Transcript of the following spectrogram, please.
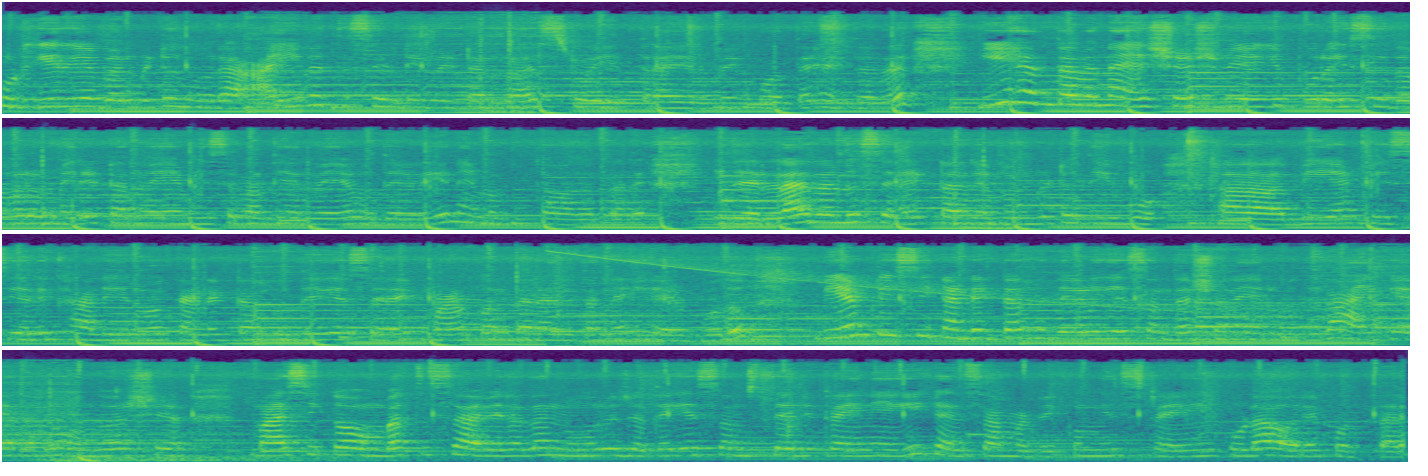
ಹುಡುಗಿರಿಗೆ ಬಂದ್ಬಿಟ್ಟು ನೂರ ಐವತ್ತು ಸೆಂಟಿಮೀಟರ್ಗಳಷ್ಟು ಎತ್ತರ ಇರಬೇಕು ಅಂತ ಹೇಳ್ತಾರೆ. ಈ ಹಂತವನ್ನು ಯಶಸ್ವಿಯಾಗಿ ಪೂರೈಸಿದವರು ಮೆರಿಟ್ ಅನ್ವಯ, ಮೀಸಲಾತಿ ಅನ್ವಯ ಹುದ್ದೆಗಳಿಗೆ ನೇಮಕವಾಗುತ್ತಾರೆ ಇದೆಲ್ಲದರಲ್ಲೂ ಸೆಲೆಕ್ಟ್ ಆದರೆ ಬಂದ್ಬಿಟ್ಟು ನೀವು ಬಿ ಎಂ ಟಿ ಸಿಯಲ್ಲಿ ಖಾಲಿ ಇರುವ ಕಂಡಕ್ಟರ್ ಹುದ್ದೆಗೆ ಸೆಲೆಕ್ಟ್ ಮಾಡ್ಕೊತಾರೆ ಅಂತಲೇ ಹೇಳ್ಬೋದು. B M T C conductor ಹುದ್ದೆಗಳಿಗೆ ಸಂದರ್ಶನ ಇರುವುದಿಲ್ಲ. ಆಯ್ಕೆಯಾದವರು ಒಂದು ವರ್ಷ, ಮಾಸಿಕ ಒಂಬತ್ತು ಸಾವಿರದ ನೂರು ಜೊತೆಗೆ ಸಂಸ್ಥೆಯಲ್ಲಿ ಟ್ರೈನಿಯಾಗಿ ಕೆಲಸ ಮಾಡಬೇಕು. ಮೀನ್ಸ್ ಟ್ರೈನಿಂಗ್ ಕೂಡ ಅವರೇ ಕೊಡ್ತಾರೆ.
